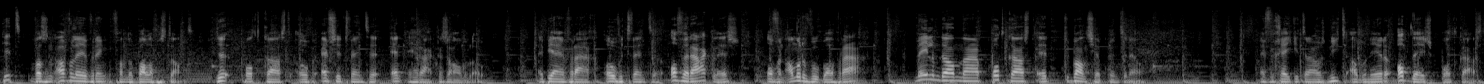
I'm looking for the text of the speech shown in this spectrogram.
Dit was een aflevering van de Ballenverstand, de podcast over FC Twente en Heracles Almelo. Heb jij een vraag over Twente of Heracles, of een andere voetbalvraag? Mail hem dan naar podcast.tubantia.nl En vergeet je trouwens niet te abonneren op deze podcast.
